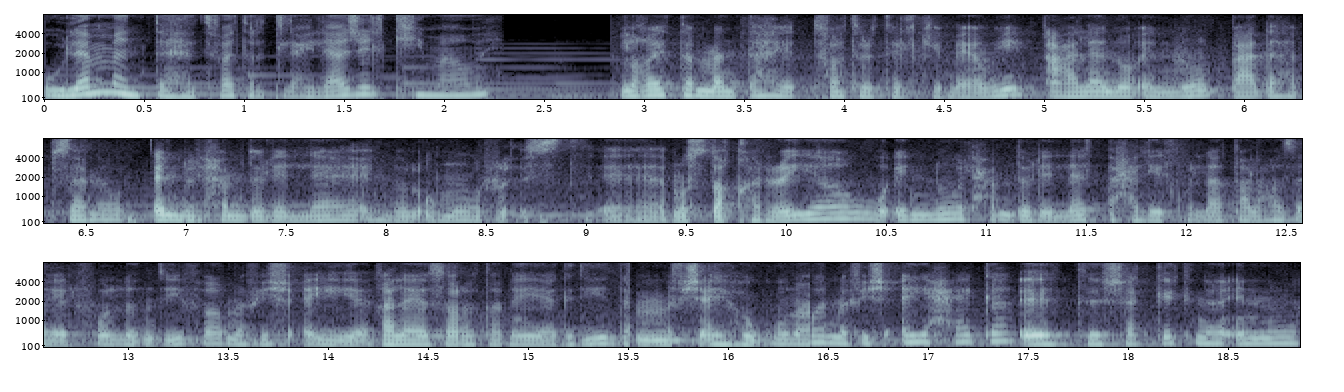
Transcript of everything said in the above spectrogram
ولما انتهت فترة العلاج الكيماوي؟ لغاية ما انتهت فترة الكيماوي أعلنوا إنه بعدها بسنة إنه الحمد لله إنه الأمور آه، مستقرية وإنه الحمد لله التحاليل كلها طالعة زي الفل نظيفة ما فيش أي خلايا سرطانية جديدة ما فيش أي هجوم ما فيش أي حاجة آه، تشككنا إنه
